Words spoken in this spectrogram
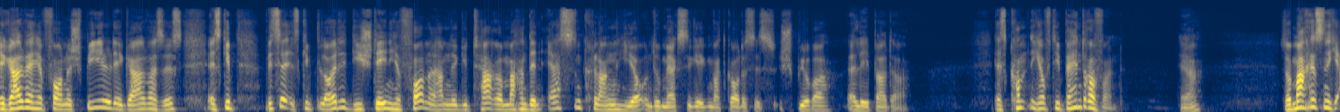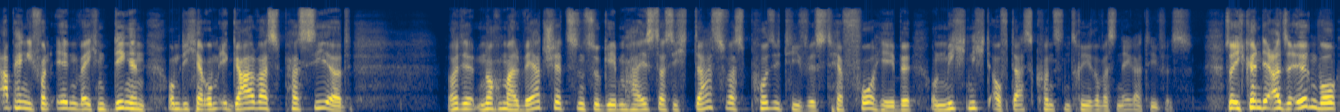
Egal wer hier vorne spielt, egal was ist. Es gibt, wisst ihr, es gibt Leute, die stehen hier vorne, haben eine Gitarre, machen den ersten Klang hier und du merkst, die Gegenwart Gottes ist spürbar, erlebbar da. Es kommt nicht auf die Band drauf an. Ja? So mach es nicht abhängig von irgendwelchen Dingen um dich herum, egal was passiert. Leute, nochmal Wertschätzung zu geben, heißt, dass ich das, was positiv ist, hervorhebe und mich nicht auf das konzentriere, was negativ ist. So, ich könnte also irgendwo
